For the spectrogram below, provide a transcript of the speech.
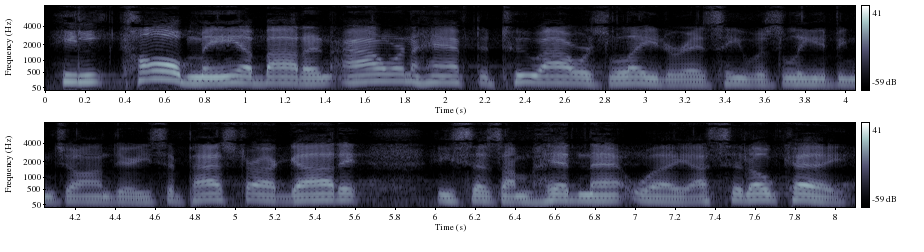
He called me about an hour and a half to two hours later as he was leaving John Deere. He said, Pastor, I got it. He says, I'm heading that way. I said, okay.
